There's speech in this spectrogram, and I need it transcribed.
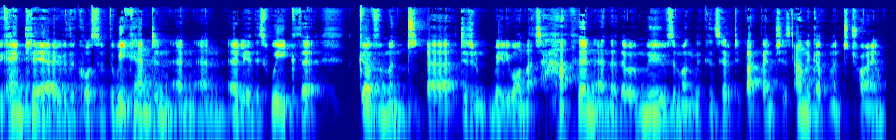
became clear over the course of the weekend and, and, and earlier this week that government uh, didn't really want that to happen and that there were moves among the Conservative backbenchers and the government to try and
